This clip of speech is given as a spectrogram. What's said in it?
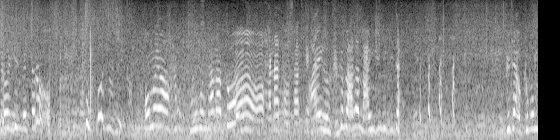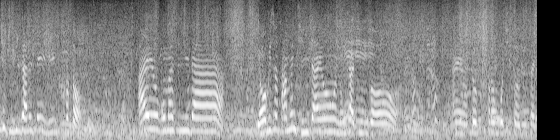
저 힘내 들어. 국뽕이지. 어머야, 두분 사나 또? 어, 하나 더 샀대 아이고, 그거 말아 많이 주니 기자. 그자 그 봉지 주길 잘했어요, 이 커서. 아유, 고맙습니다. 여기서 사면 진짜요, 농사 지은 거. 아유, 또 그런 곳이 더 좋다니.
